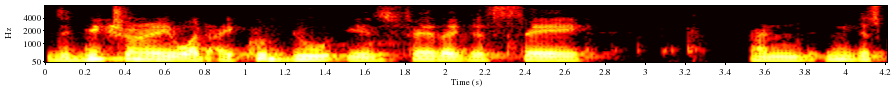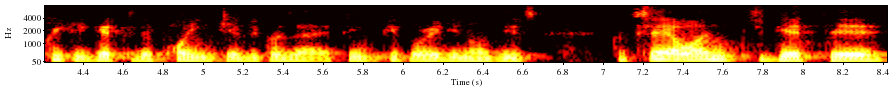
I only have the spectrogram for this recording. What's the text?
the dictionary. What I could do is further just say, and let me just quickly get to the point here because I think people already know this. Could say I want to get the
